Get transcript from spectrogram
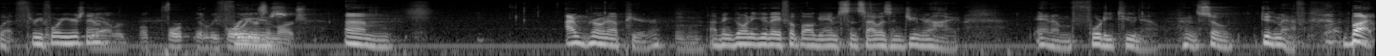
what, three, four years now? Yeah, we're, well, four, it'll be four, Four years, years. in March. Um, I've grown up here. Mm-hmm. I've been going to U of A football games since I was in junior high, and I'm 42 now. So do the math. But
